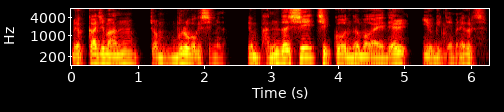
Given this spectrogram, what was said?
몇 가지만 좀 물어보겠습니다. 이건 반드시 짚고 넘어가야 될 이유이기 때문에 그렇습니다.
